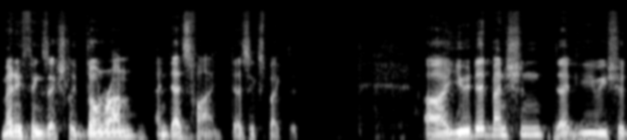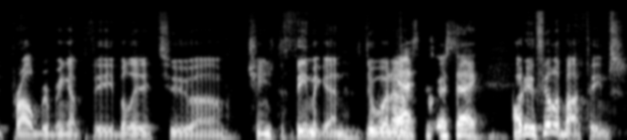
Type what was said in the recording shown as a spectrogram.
many things actually don't run, and that's fine. That's expected. Uh, you did mention that you, we should probably bring up the ability to uh, change the theme again. Do you wanna, yes, I was gonna say. How do you feel about themes?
